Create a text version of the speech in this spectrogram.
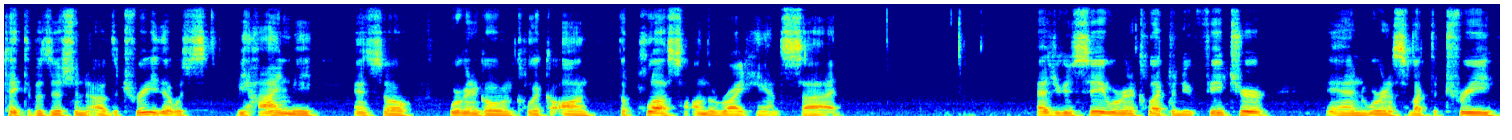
take the position of the tree that was behind me and so we're going to go and click on the plus on the right hand side. As you can see we're going to collect a new feature and we're going to select the tree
